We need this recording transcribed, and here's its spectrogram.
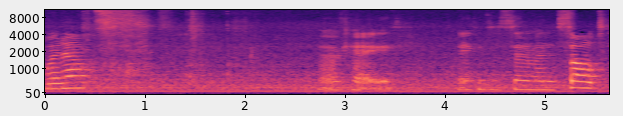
what else? Okay, bacon, some cinnamon, salt.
